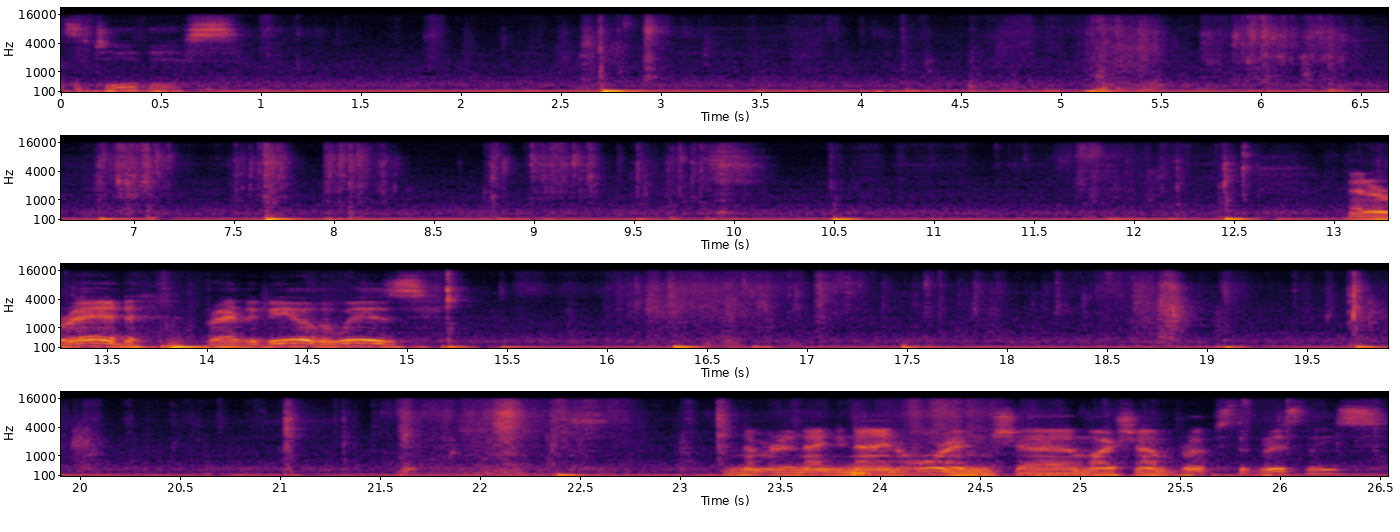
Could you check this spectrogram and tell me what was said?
Let's do this. Got a red, Bradley Beal, the whiz. Number to 99, orange, uh, MarShon Brooks, the Grizzlies.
